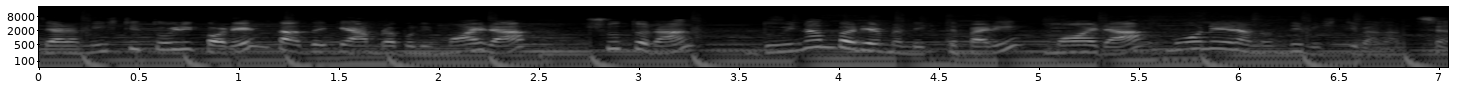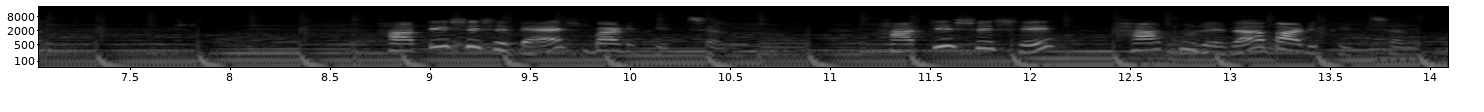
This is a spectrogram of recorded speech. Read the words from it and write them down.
যারা মিষ্টি তৈরি করেন, তাদেরকে আমরা বলি ময়রা। সুতরাং দুই নম্বরে আমরা লিখতে পারি ময়রা, মনের আনন্দে মিষ্টি বানাচ্ছেন। হাটের শেষে ড্যাশ বাড়ি ফিরছেন। হাটের শেষে হাটুরেরা বাড়ি ফিরছেন।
